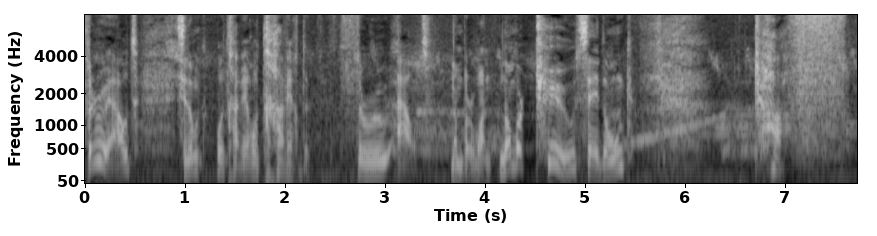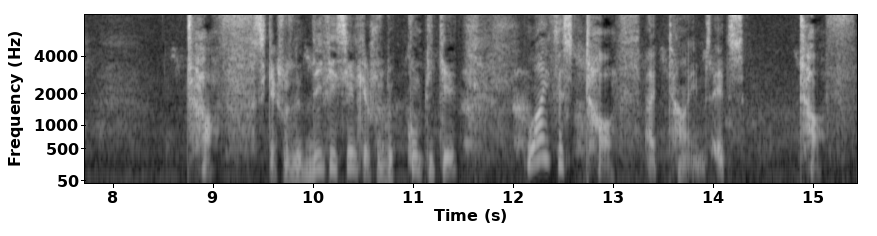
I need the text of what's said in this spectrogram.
throughout. C'est donc au travers, au travers de. Throughout, number one. Number two, c'est donc tough. Tough. C'est quelque chose de difficile, quelque chose de compliqué. Life is tough at times. It's tough.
